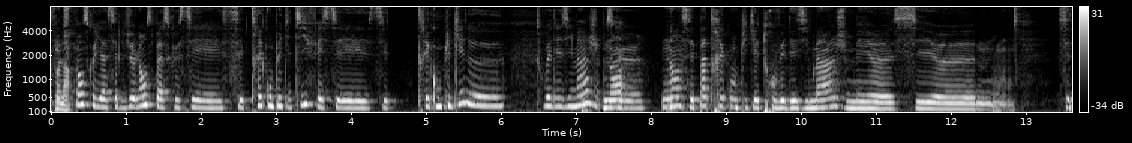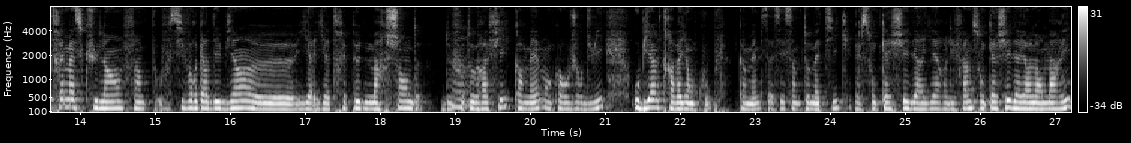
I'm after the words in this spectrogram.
voilà. Et tu penses qu'il y a cette violence parce que c'est très compétitif et c'est très compliqué de trouver des images? Parce Non, que... non, c'est pas très compliqué de trouver des images, mais euh, c'est euh, c'est très masculin. Enfin, si vous regardez bien, euh, il y, a, y, a, très peu de marchandes de mm. photographie quand même encore aujourd'hui, ou bien le travail en couple quand même, c'est assez symptomatique. Elles sont cachées derrière, les femmes sont cachées derrière leur mari.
